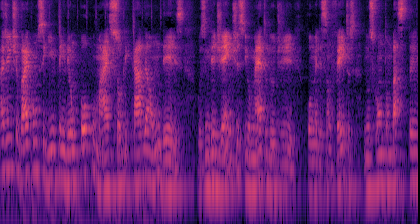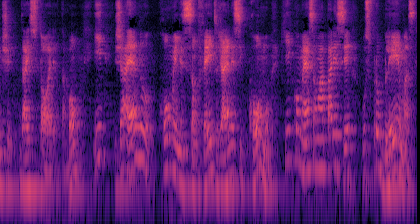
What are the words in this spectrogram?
a gente vai conseguir entender um pouco mais sobre cada um deles. Os ingredientes e o método de como eles são feitos nos contam bastante da história, tá bom? E já é no como eles são feitos, já é nesse como que começam a aparecer os problemas.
